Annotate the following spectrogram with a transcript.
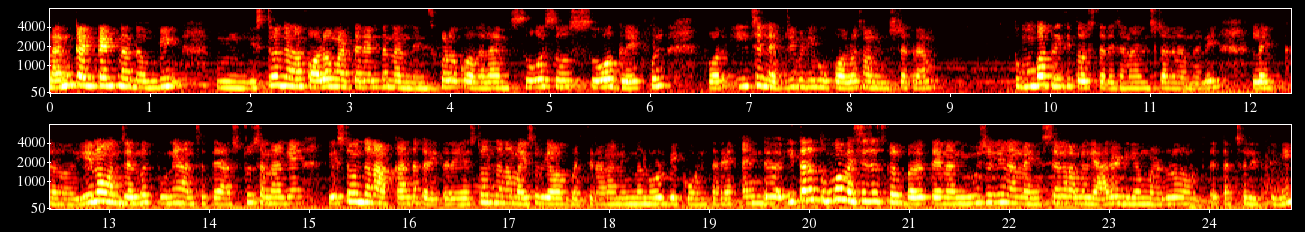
ನನ್ನ ಕಂಟೆಂಟ್ನ ನಂಬಿ ಇಷ್ಟೊಂದು ಜನ ಫಾಲೋ ಮಾಡ್ತಾರೆ ಅಂತ ನಾನು ನೆನ್ಸ್ಕೊಳ್ಳೋಕ್ಕೂ ಆಗಲ್ಲ. I am so so so grateful for each and everybody who follows on Instagram ತುಂಬ ಪ್ರೀತಿ ತೋರಿಸ್ತಾರೆ ಜನ ಇನ್ಸ್ಟಾಗ್ರಾಮ್ನಲ್ಲಿ ಲೈಕ್ ಏನೋ ಒಂದು ಜನ್ಮಕ್ಕೆ ಪುಣ್ಯ ಅನಿಸುತ್ತೆ. ಅಷ್ಟು ಚೆನ್ನಾಗಿ ಎಷ್ಟೊಂದು ಜನ ಅಕ್ಕ ಅಂತ ಕರೀತಾರೆ. ಎಷ್ಟೊಂದು ಜನ ಮೈಸೂರಿಗೆ ಯಾವಾಗ ಬರ್ತೀರಾ? ನಾನು ನಿಮ್ಮನ್ನ ನೋಡಬೇಕು ಅಂತಾರೆ. ಆ್ಯಂಡ್ ಈ ಥರ ತುಂಬ ಮೆಸೇಜಸ್ಗಳು ಬರುತ್ತೆ. ನಾನು ಯೂಶ್ವಲಿ ನನ್ನ ಇನ್ಸ್ಟಾಗ್ರಾಮಲ್ಲಿ ಯಾರೇ ಡಿ ಎಂ ಮಾಡಿದ್ರು ಅವ್ರ ಜೊತೆ ಟಚಲ್ಲಿ ಇರ್ತೀನಿ.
